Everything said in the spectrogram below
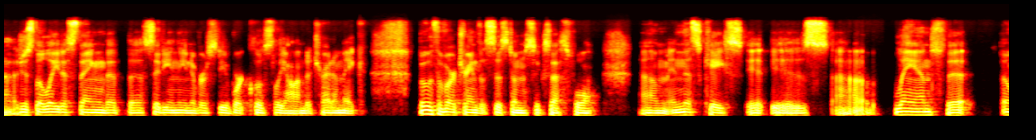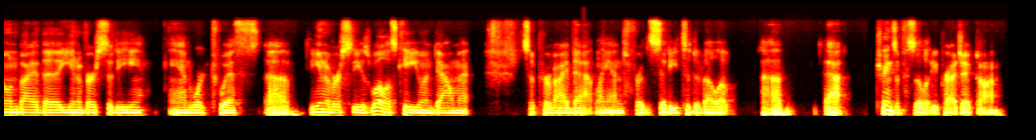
uh, just the latest thing that the city and the university have worked closely on to try to make both of our transit systems successful. Um, in this case, it is uh, land that owned by the university and worked with uh, the university as well as KU endowment to provide that land for the city to develop uh, that transit facility project on.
